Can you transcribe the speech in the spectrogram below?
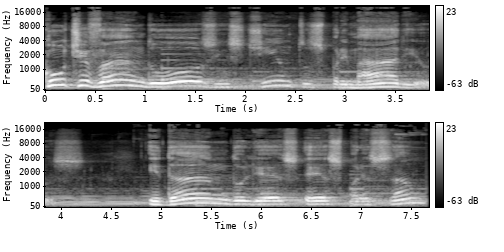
cultivando os instintos primários e dando-lhes expressão,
